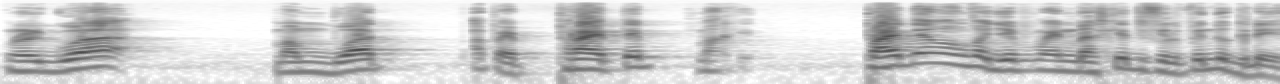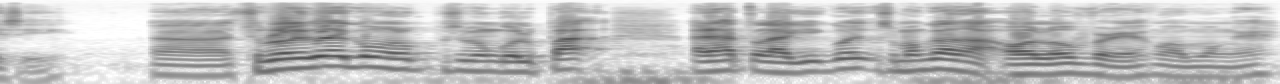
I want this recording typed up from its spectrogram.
menurut gue membuat apa ya pride pride-nya emang kalau jadi pemain basket di Filipina tuh gede sih. Uh, sebelum itu gue sebelum gue lupa ada satu lagi gue semoga nggak all over ya ngomongnya.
